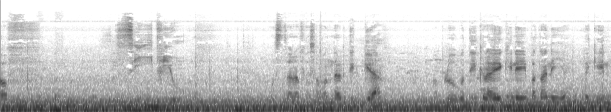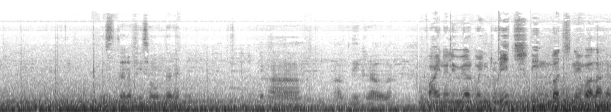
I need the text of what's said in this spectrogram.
ऑफ़ सी व्यू उस तरफ़ समंदर दिख गया। आप लोगों को दिख रहा है कि नहीं, पता नहीं है, लेकिन उस तरफ़ ही समुंदर है। हाँ अब दिख रहा होगा। Finally we are going to reach तीन बजने वाला है।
